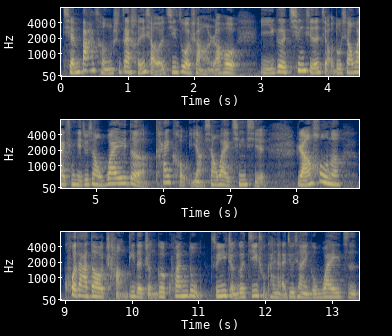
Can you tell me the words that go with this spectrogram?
前八层是在很小的基座上，然后以一个倾斜的角度向外倾斜，就像 Y 的开口一样向外倾斜，然后呢。扩大到场地的整个宽度，所以你整个基础看起来就像一个 Y 字。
